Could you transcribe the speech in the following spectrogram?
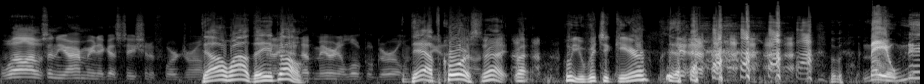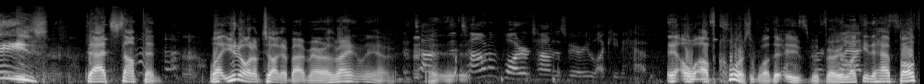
Well, I was in the army and I got stationed at Fort Drum. Oh, wow, there you I go. ended up marrying a local girl. Yeah, of course. town. Right, right. Who you, Richard Gere? Mayonnaise. That's something. Well, you know what I'm talking about, Meredith, right? Yeah. The town of Watertown is very lucky to have. Yeah, oh, of course. Well, they're you're very lucky to have both.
